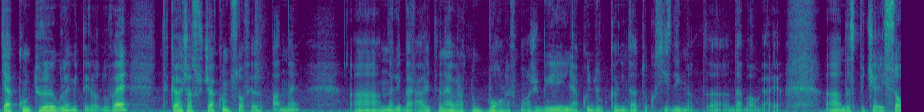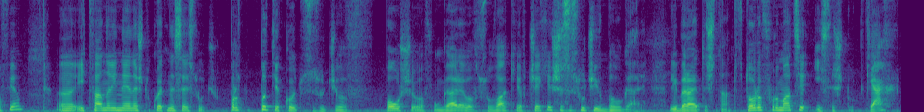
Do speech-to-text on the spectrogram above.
тя контролира големите градове, така че аз очаквам София да падне а, на либералите, най-вероятно Бонев, може би, или някой друг кандидат, ако си издигнат а, да България, а, да спечели София. А, и това нали, не е нещо, което не се е случило. Просто пътя, който се случи в Полша, в Унгария, в Словакия, в Чехия, ще се случи и в България. Либералите ще станат втора формация и срещу тях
